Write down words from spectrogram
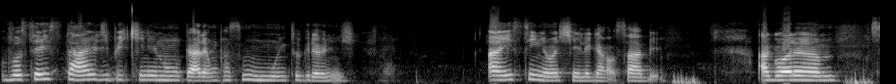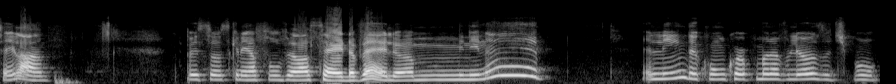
você estar de biquíni num lugar é um passo muito grande. Aí sim eu achei legal, sabe? Agora, sei lá. Pessoas que nem a Flúvia Lacerda, velho. A menina é, é linda, com um corpo maravilhoso, tipo,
